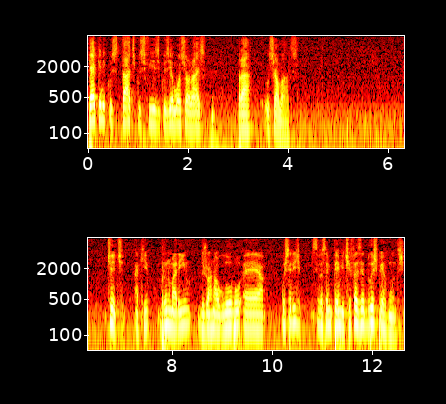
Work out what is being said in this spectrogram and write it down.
técnicos, táticos, físicos e emocionais para os chamados. Tite, aqui Bruno Marinho, do Jornal Globo. É, gostaria de, se você me permitir, fazer duas perguntas.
